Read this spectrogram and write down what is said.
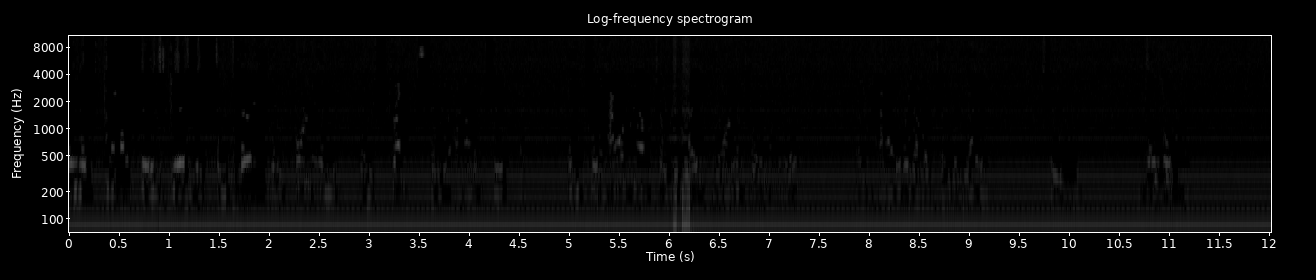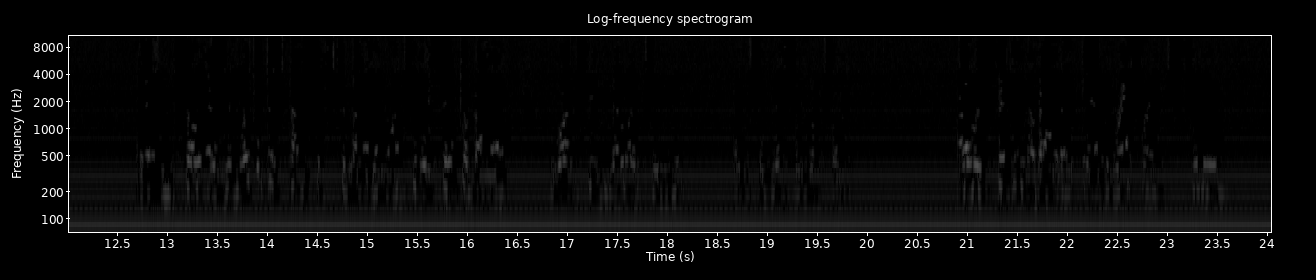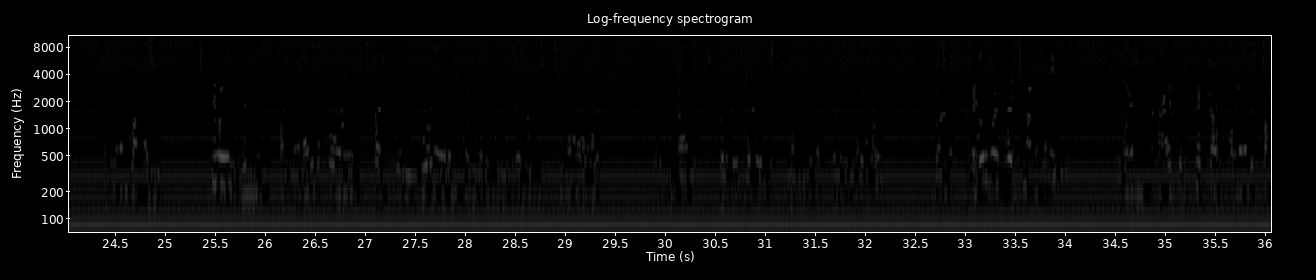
in this passage, us some very important instruction on to, into how to relate one to another and how we are to relate to the. And so, as we look at this passage tonight, I want you to think about what humility and submission looks like. I was thinking about it in reference to my children, a time when I could pick up five of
